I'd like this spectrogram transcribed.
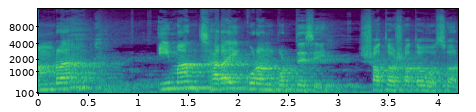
আমরা ইমান ছাড়াই কোরআন পড়তেছি, শত শত বছর।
